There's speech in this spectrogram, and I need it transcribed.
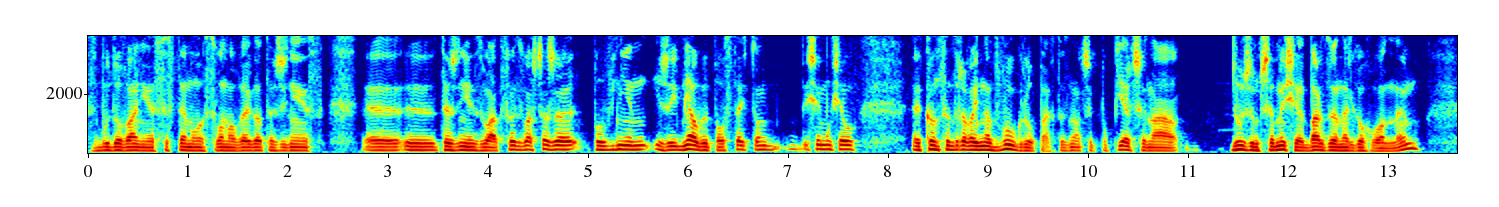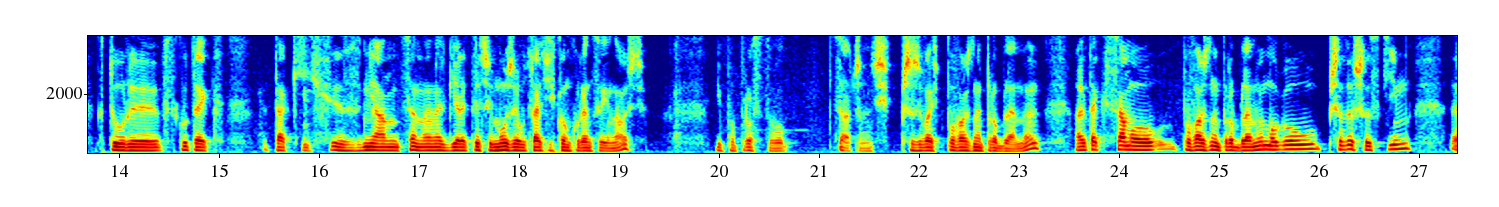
zbudowanie systemu osłonowego też nie jest, też nie jest łatwe, zwłaszcza, że powinien, jeżeli miałby powstać, to on by się musiał koncentrować na dwóch grupach. To znaczy, po pierwsze, na dużym przemyśle bardzo energochłonnym, który wskutek takich zmian cen energii elektrycznej może utracić konkurencyjność i po prostu zacząć przeżywać poważne problemy, ale tak samo poważne problemy mogą przede wszystkim e,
